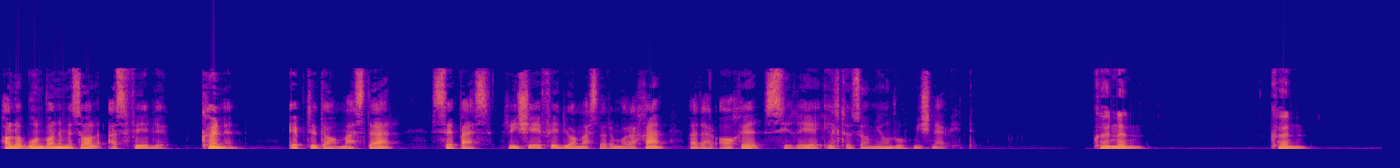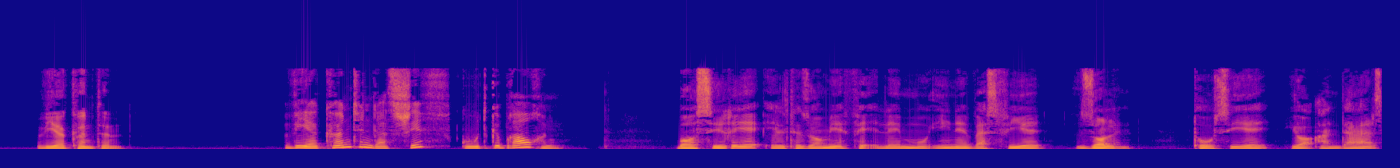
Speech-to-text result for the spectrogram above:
حالا به عنوان مثال از فعل کنن ابتدا مستر سپس ریشه فعل یا مستر مرخم و در آخر سیغه التزامیون رو میشنوید. können können. Wir könnten. Wir könnten das Schiff gut gebrauchen. با سیغه التزامی فعل معین وصفی زولن. توصیه یا اندرز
